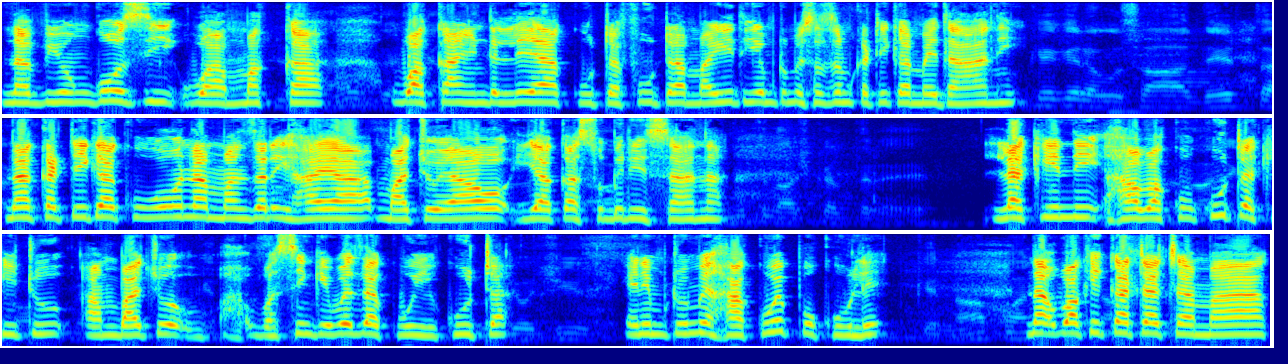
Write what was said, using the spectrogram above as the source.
na viongozi wa makka wakaendelea kutafuta maiti ya mtume sasam katika medani na katika kuona manzari haya macho yao yakasubiri sana. Lakini hawakukuta kitu ambacho wasingeweza kuikuta. Yani mtume hakuwepo kule. Na wakikata tamaa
